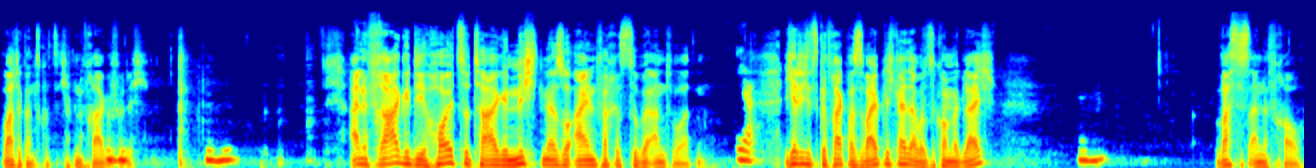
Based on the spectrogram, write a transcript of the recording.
warte ganz kurz, ich habe eine Frage mhm. für dich. Mhm. Eine Frage, die heutzutage nicht mehr so einfach ist zu beantworten. Ja. Ich hätte dich jetzt gefragt, was ist Weiblichkeit, aber dazu kommen wir gleich. Mhm. Was ist eine Frau?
